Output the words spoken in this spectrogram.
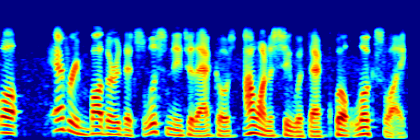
Well, every mother that's listening to that goes, I want to see what that quilt looks like.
